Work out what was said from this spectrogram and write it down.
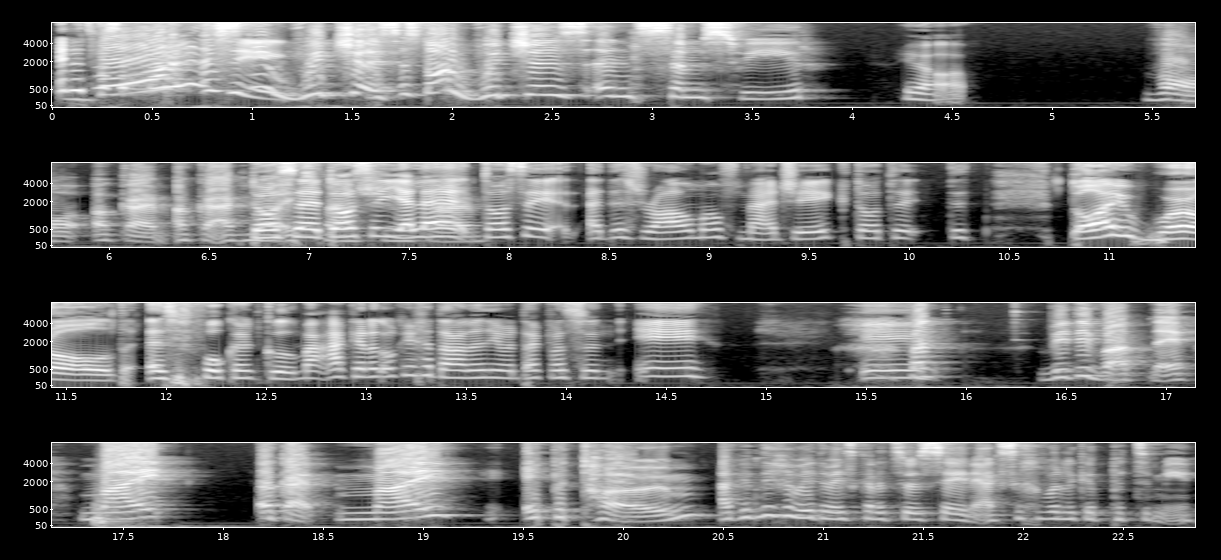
En dit was Waar is die witches? Is daar witches in Sims 4? Ja. Waar? Okay, okay, ek Daar's 'n daar's 'n hele daar's 'n this realm of magic. Dat dit daai world is fucking cool, maar ek het dit ook nie gedaan nie want ek was so eh eh Want weet jy wat nê? My okay, my epitome. Ek het nie geweet mense kan dit so sê nie. Ek sê gewoonlik epitome,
